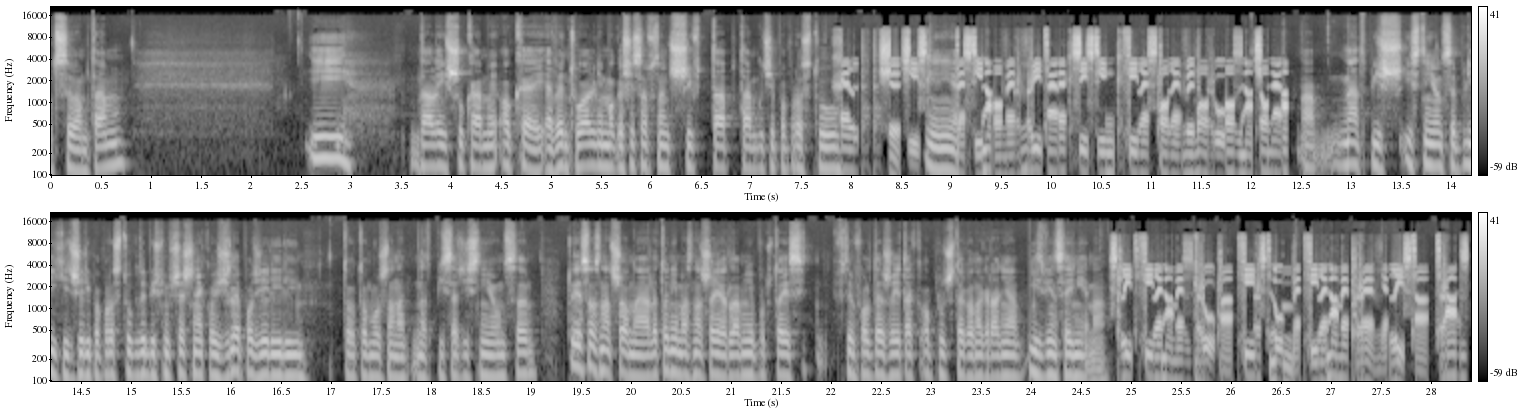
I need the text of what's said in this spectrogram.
odsyłam tam. I dalej szukamy OK. Ewentualnie mogę się cofnąć Shift Tab tam, gdzie po prostu. Nie, nie. A, nadpisz istniejące pliki, czyli po prostu gdybyśmy wcześniej jakoś źle podzielili, to, to można na- nadpisać istniejące. Tu jest oznaczone, ale to nie ma znaczenia dla mnie, bo tutaj jest w tym folderze i tak oprócz tego nagrania nic więcej nie ma. Split file name z grupa. First number. File name premie. Lista. Transd.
